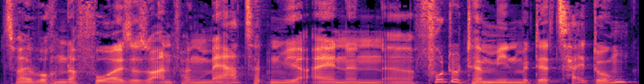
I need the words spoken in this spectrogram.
zwei Wochen davor, also so Anfang März, hatten wir einen äh, Fototermin mit der Zeitung.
